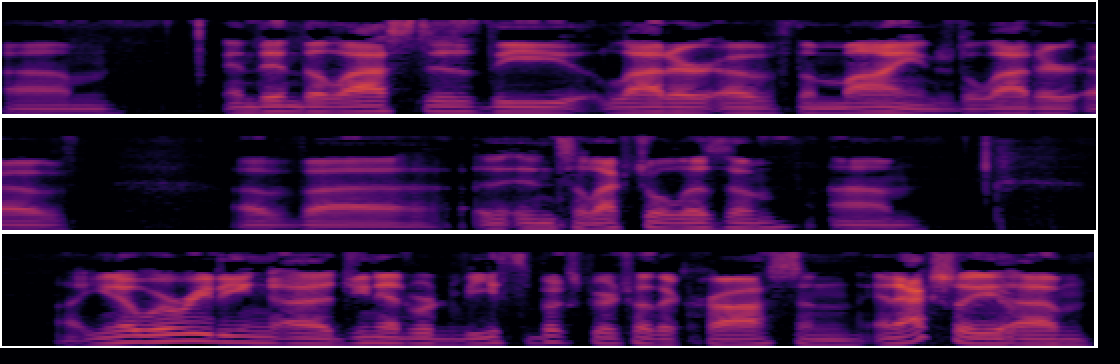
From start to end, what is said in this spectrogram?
Um, and then the last is the ladder of the mind, the ladder of of uh, intellectualism. Um, uh, you know, we're reading uh, Gene Edward Veith's book, Spirituality of the Cross, and and actually, um,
